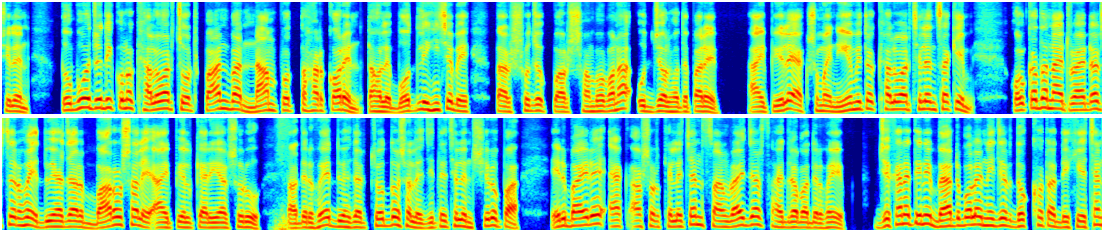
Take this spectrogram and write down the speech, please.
ছিলেন। তবুও যদি কোনো খেলোয়াড় চোট পান বা নাম প্রত্যাহার করেন, তাহলে বদলি হিসেবে তার সুযোগ পাওয়ার সম্ভাবনা উজ্জ্বল হতে পারে। আইপিএলে একসময় নিয়মিত খেলোয়াড় ছিলেন সাকিম কলকাতা নাইট রাইডার্সের হয়ে দুই হাজার বারো সালে আইপিএল ক্যারিয়ার শুরু। তাদের হয়ে দুই হাজার চোদ্দ সালে জিতেছিলেন শিরোপা। এর বাইরে এক আসর খেলেছেন সানরাইজার্স হায়দ্রাবাদের হয়ে, যেখানে তিনি ব্যাট বলে নিজের দক্ষতা দেখিয়েছেন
